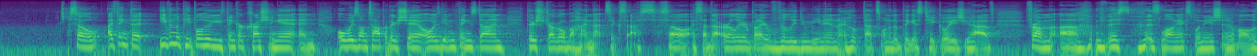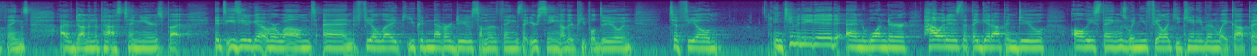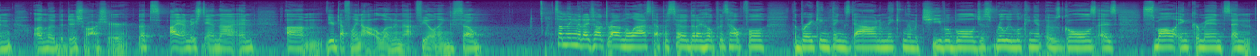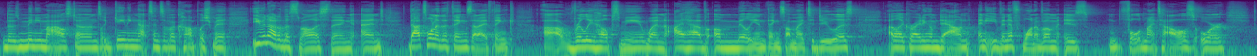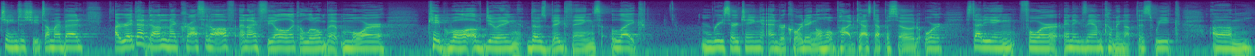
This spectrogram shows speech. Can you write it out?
so I think that even the people who you think are crushing it and always on top of their shit, always getting things done, there's struggle behind that success. So I said that earlier, but I really do mean it, and I hope that's one of the biggest takeaways you have from uh, this this long explanation of all the things I've done in the past ten years. But it's easy to get overwhelmed and feel like you could never do some of the things that you're seeing other people do, and to feel intimidated and wonder how it is that they get up and do all these things when you feel like you can't even wake up and unload the dishwasher. That's I understand that, and um, you're definitely not alone in that feeling. So something that I talked about in the last episode that I hope is helpful the breaking things down and making them achievable, just really looking at those goals as small increments and those mini milestones, like gaining that sense of accomplishment, even out of the smallest thing. And that's one of the things that I think uh, really helps me when I have a million things on my to do list. I like writing them down, and even if one of them is fold my towels or change the sheets on my bed, I write that down and I cross it off, and I feel like a little bit more capable of doing those big things like researching and recording a whole podcast episode or studying for an exam coming up this week. Um,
